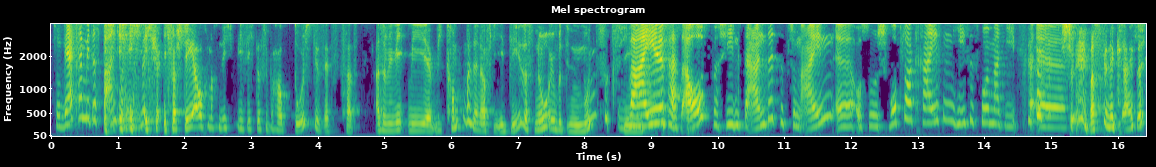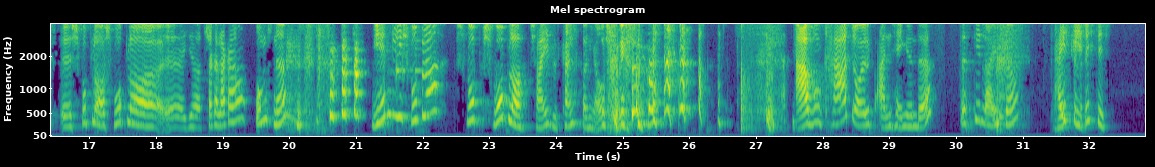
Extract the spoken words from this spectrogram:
So, wer kann mir das beantworten? ich, ich, ich, ich verstehe auch noch nicht, wie sich das überhaupt durchgesetzt hat. Also wie, wie, wie kommt man denn auf die Idee, das nur über den Mund zu ziehen? Weil, pass auf, verschiedenste Ansätze. Zum einen, äh, aus so Schwupplerkreisen hieß es wohl mal die äh, Sch- Was für eine Kreise? äh, Schwuppler, Schwuppler, äh, hier Chakalaka, Bums, ne? Wie hätten die Schwuppler? Schwupp, Schwuppler. Scheiße, ich kann es gar nicht aussprechen. Avocadolf-Anhängende. Das geht leichter. Heißt denn richtig?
